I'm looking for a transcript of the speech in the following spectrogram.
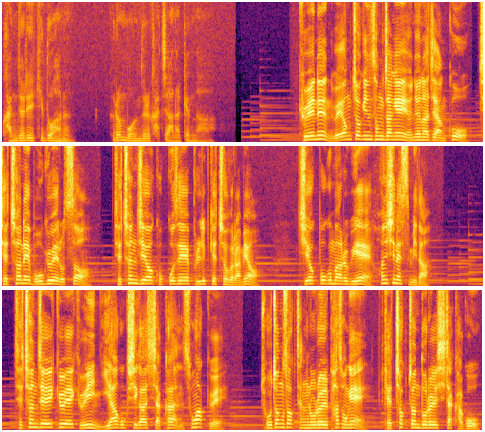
간절히 기도하는 그런 모임들을 갖지 않았겠나. 교회는 외형적인 성장에 연연하지 않고 제천의 모교회로서 제천 지역 곳곳에 분립 개척을 하며 지역 복음화를 위해 헌신했습니다. 제천제일교회 교인 이하곡 씨가 시작한 송악교회, 조정석 장로를 파송해 개척 전도를 시작하고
